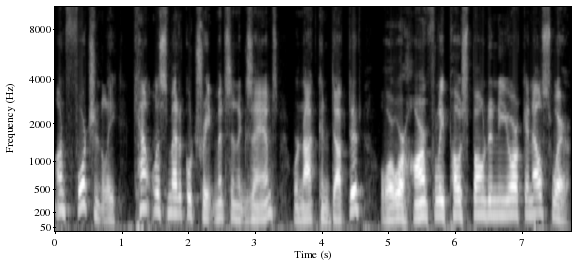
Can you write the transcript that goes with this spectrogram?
Unfortunately, countless medical treatments and exams were not conducted or were harmfully postponed in New York and elsewhere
